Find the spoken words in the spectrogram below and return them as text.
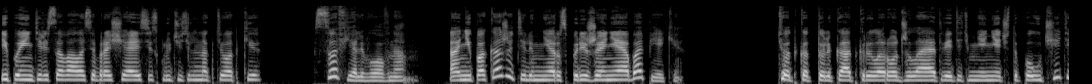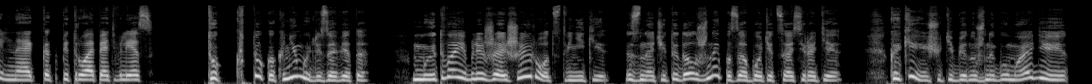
и поинтересовалась, обращаясь исключительно к тетке. «Софья Львовна, а не покажете ли мне распоряжение об опеке?» Тетка только открыла рот, желая ответить мне нечто поучительное, как Петру опять влез. «Так кто, как не мы, Лизавета? Мы твои ближайшие родственники, значит, и должны позаботиться о сироте. Какие еще тебе нужны бумаги?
